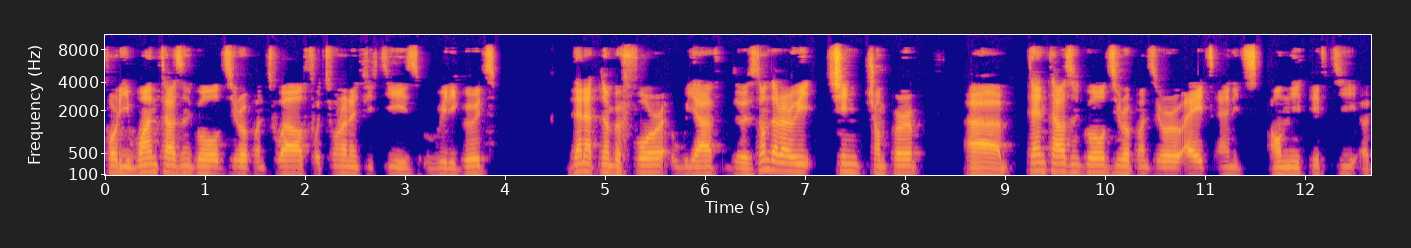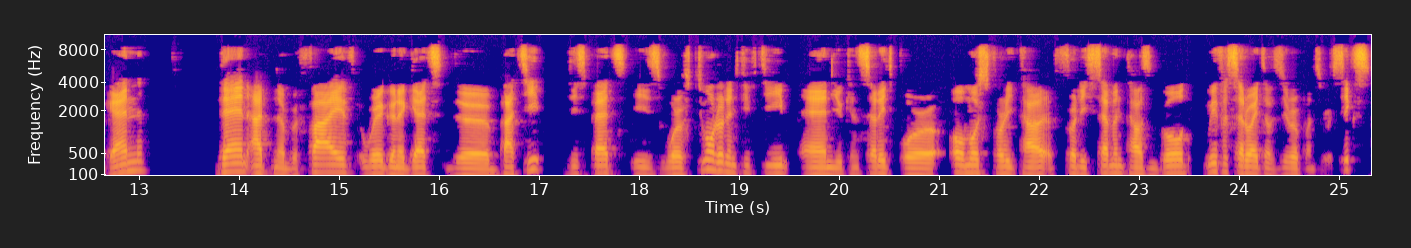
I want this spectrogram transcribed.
41,000 gold, 0.12 for 250 is really good. Then at number four, we have the Zandalari Shin Chomper, uh, 10,000 gold, 0.08, and it's only 50 again. Then at number five, we're going to get the Bati. This pet is worth 250 and you can sell it for almost 40, 37,000 gold with a sell rate of 0.06.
